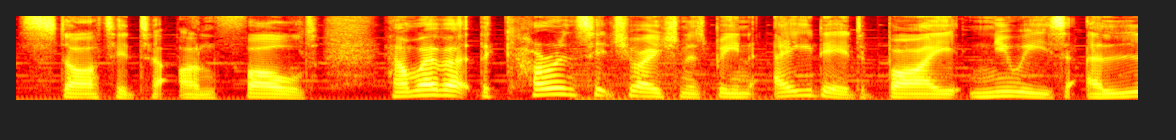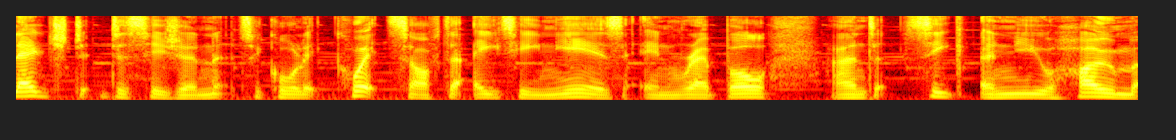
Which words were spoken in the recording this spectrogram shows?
started to unfold. However, the current situation has been aided by Newey's alleged decision to call it quits after 18 years in Red Bull and seek a new home,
